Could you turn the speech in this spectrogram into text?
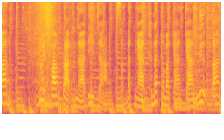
ตั้ง ด้วยความปรารถนาดีจากสำนักงานคณะกรรมการการเลือกตั้ง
